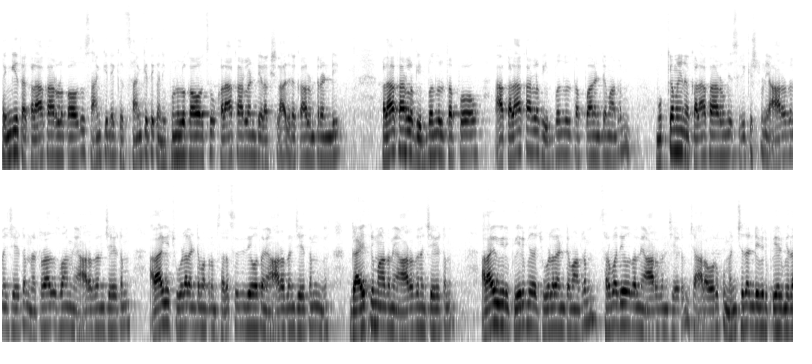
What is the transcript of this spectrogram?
సంగీత కళాకారులు కావచ్చు సాంకేతిక సాంకేతిక నిపుణులు కావచ్చు కళాకారులు అంటే లక్షలాది రకాలు ఉంటారండి. కళాకారులకు ఇబ్బందులు తప్పవు. ఆ కళాకారులకు ఇబ్బందులు తప్పాలంటే మాత్రం ముఖ్యమైన కళాకారుని శ్రీకృష్ణుని ఆరాధన చేయటం నటరాజ స్వామిని ఆరాధన చేయటం అలాగే చూడాలంటే మాత్రం సరస్వతి దేవతని ఆరాధన చేయటం గాయత్రి మాతని ఆరాధన చేయటం అలాగే వీరి పేరు మీద చూడాలంటే మాత్రం సర్వదేవతల్ని ఆరాధన చేయటం చాలా వరకు మంచిదండి వీరి పేరు మీద.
